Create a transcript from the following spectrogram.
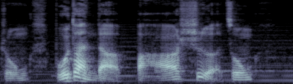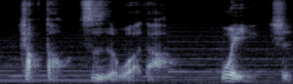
中，不断的跋涉中，找到。自我的位置，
